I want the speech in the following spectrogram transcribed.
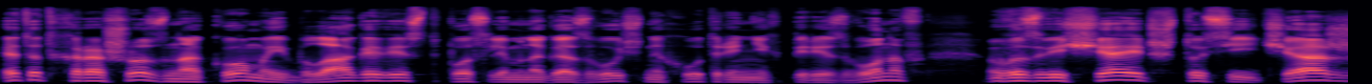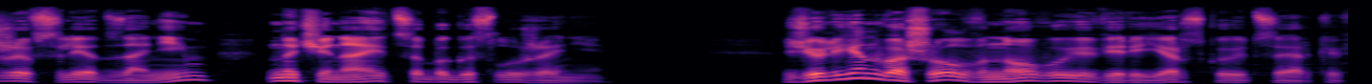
этот хорошо знакомый благовест после многозвучных утренних перезвонов возвещает, что сейчас же вслед за ним начинается богослужение. Жюльен вошел в новую Верьерскую церковь.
